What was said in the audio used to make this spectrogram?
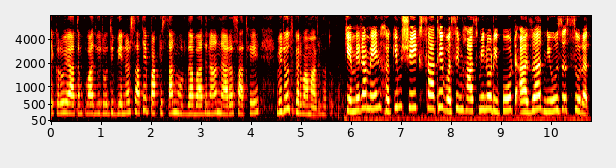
કાર્યકરોએ આતંકવાદ વિરોધી બેનર સાથે પાકિસ્તાન મુર્દાબાદના નારા સાથે વિરોધ કરવામાં આવ્યો હતો. કેમેરામેન હકીમ શેખ સાથે વસીમ હાસમીનો રિપોર્ટ આઝાદ ન્યૂઝ સુરત.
